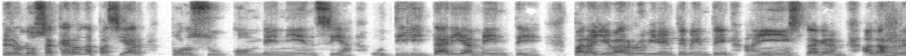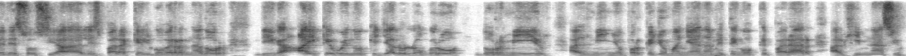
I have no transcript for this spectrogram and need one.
pero lo sacaron a pasear por su conveniencia, utilitariamente, para llevarlo evidentemente a Instagram, a las redes sociales, para que el gobernador diga, ay, qué bueno que ya lo logró dormir al niño porque yo mañana me tengo que parar al gimnasio.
